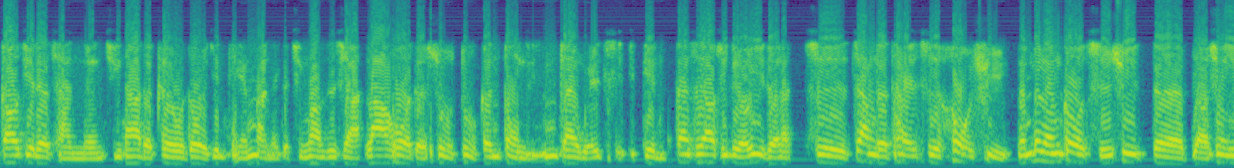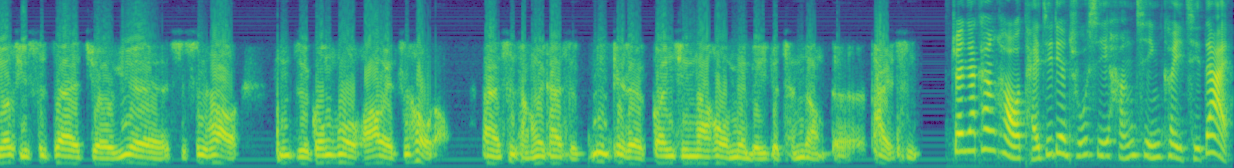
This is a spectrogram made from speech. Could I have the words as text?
高阶的产能，其他的客户都已经填满的一个情况之下，拉货的速度跟动力应该维持一定。但是要去留意的是，这样的态势后续能不能够持续的表现，尤其是在九月十四号停止供货华为之后了，那市场会开始密切的关心它后面的一个成长的态势。专家看好台积电除夕行情可以期待，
